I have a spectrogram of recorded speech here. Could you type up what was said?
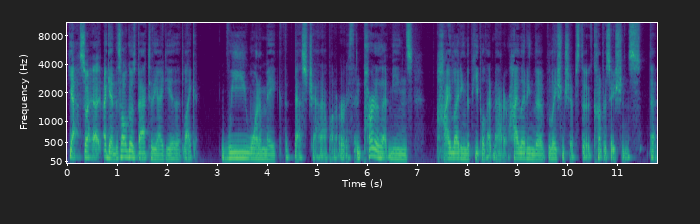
Yeah. So uh, again, this all goes back to the idea that like we want to make the best chat app on earth. And part of that means highlighting the people that matter, highlighting the relationships, the conversations that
